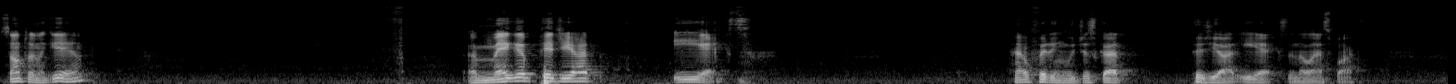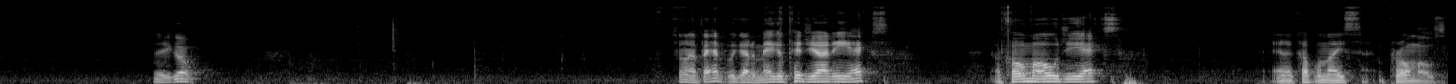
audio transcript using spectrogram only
something again, a Mega Pidgeot EX. How fitting, we just got Pidgeot EX in the last box. There you go. So not bad. We got a Mega Pidgeot EX, a Kommo-o GX, and a couple nice promos.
